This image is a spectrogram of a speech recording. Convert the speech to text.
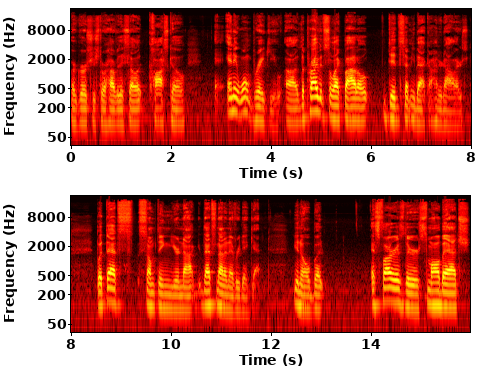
or grocery store, however they sell it, Costco, and it won't break you. Uh, the private select bottle did set me back $100, but that's something you're not, that's not an everyday get, you know. But as far as their small batch,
